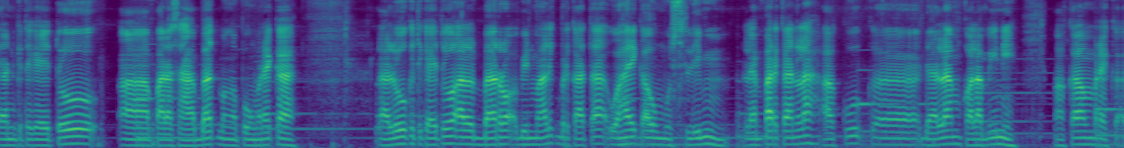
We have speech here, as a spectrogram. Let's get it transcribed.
dan ketika itu uh, para sahabat mengepung mereka. Lalu ketika itu Al-Bara' bin Malik berkata, "Wahai kaum muslim, lemparkanlah aku ke dalam kolam ini." Maka mereka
